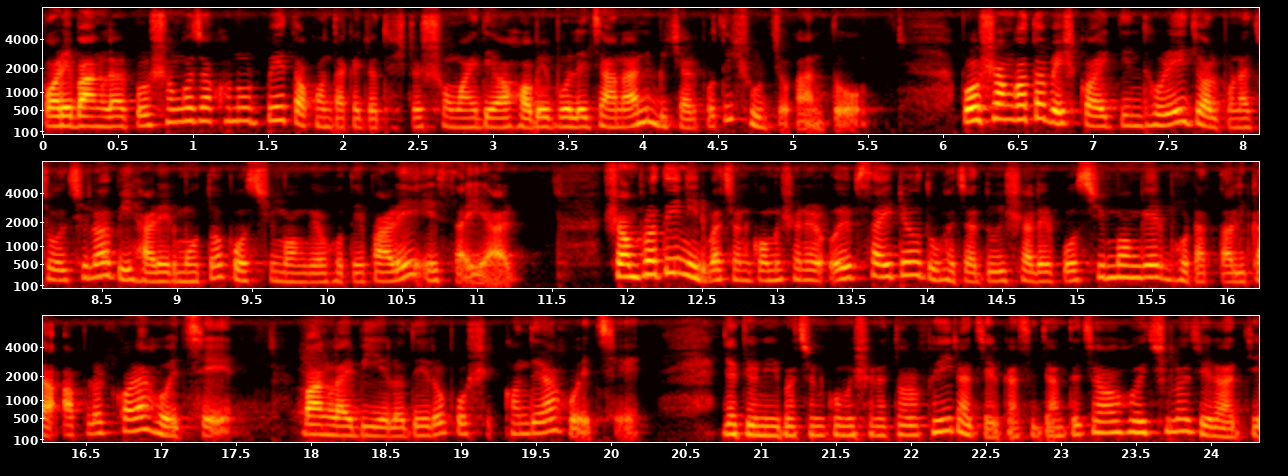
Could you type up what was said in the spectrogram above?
পরে বাংলার প্রসঙ্গ যখন উঠবে, তখন তাকে যথেষ্ট সময় দেওয়া হবে বলে জানান বিচারপতি সূর্যকান্ত। প্রসঙ্গত বেশ কয়েকদিন ধরেই জল্পনা চলছিল বিহারের মতো পশ্চিমবঙ্গেও হতে পারে এসআইআর। সম্প্রতি নির্বাচন কমিশনের ওয়েবসাইটেও দু হাজার দুই সালের পশ্চিমবঙ্গের ভোটার তালিকা আপলোড করা হয়েছে। বাংলায় বিএলওদেরও প্রশিক্ষণ দেওয়া হয়েছে। জাতীয় নির্বাচন কমিশনের তরফেই রাজ্যের কাছে জানতে চাওয়া হয়েছিল যে রাজ্যে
